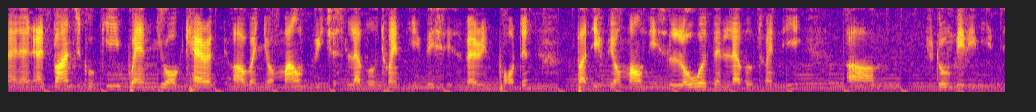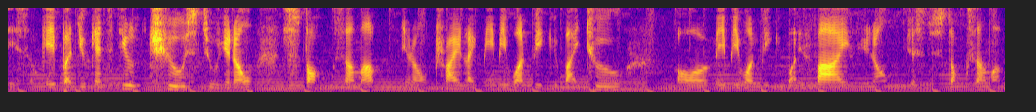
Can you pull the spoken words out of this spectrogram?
And an advanced cookie when your character uh, when your mount reaches level 20 this is very important. But if your mount is lower than level 20 um, you don't really need this okay? But you can still choose to you know stock some up you know try like maybe one week you buy two or maybe one week you buy five you know just to stock some up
